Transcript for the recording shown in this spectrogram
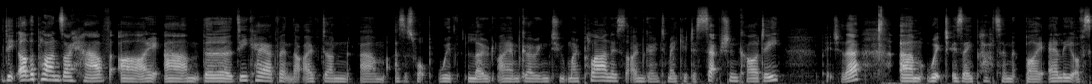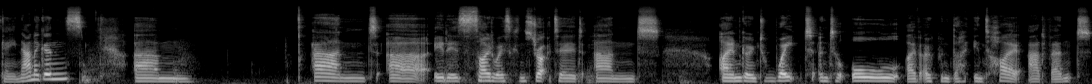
the other plans I have, I am the DK Advent that I've done um, as a swap with Lone. I am going to, my plan is that I'm going to make a Deception Cardie, picture there, um, which is a pattern by Ellie of Skaynanigans. Um, and uh, it is sideways constructed and I'm going to wait until all I've opened the entire advent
